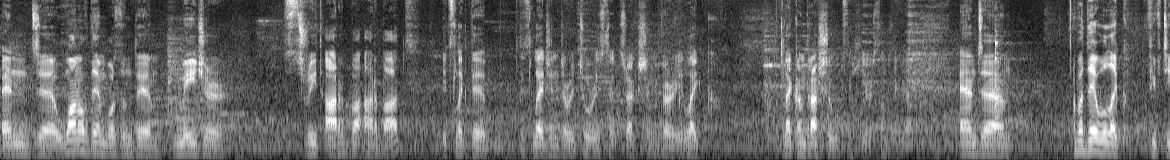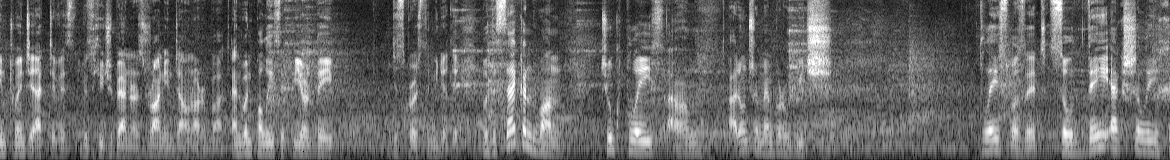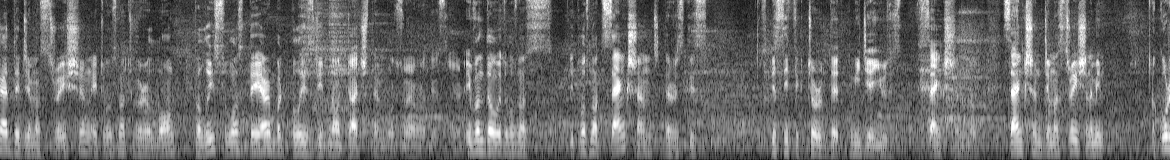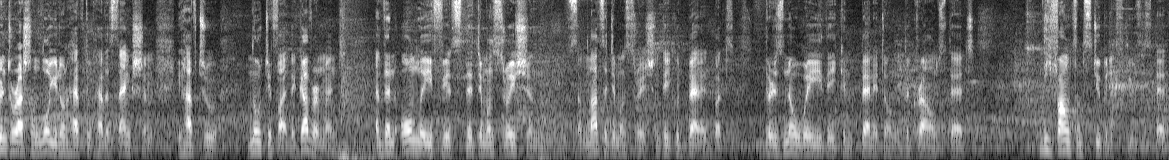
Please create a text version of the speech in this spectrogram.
and uh, one of them was on the major street Arba Arbat. It's like the this legendary tourist attraction, very like like Andrássy here, something like that. And um, but they were like 15 20 activists with huge banners running down Arbat. And when police appeared, they dispersed immediately. But the second one took place, um, I don't remember which place was it. So they actually had the demonstration. It was not very long. Police was there, but police did not touch them whatsoever this year. Even though it was not, it was not sanctioned. There is this specific term that media uses: sanction of sanctioned demonstration. I mean, according to Russian law, you don't have to have a sanction. You have to notify the government, and then only if it's the demonstration, some Nazi demonstration, they could ban it. But there is no way they can ban it on the grounds that they found some stupid excuses that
